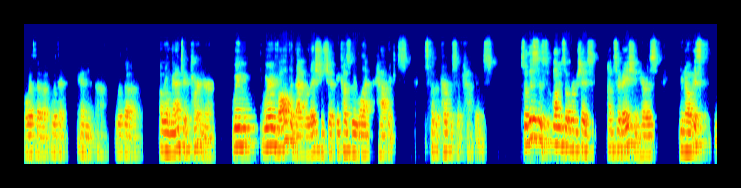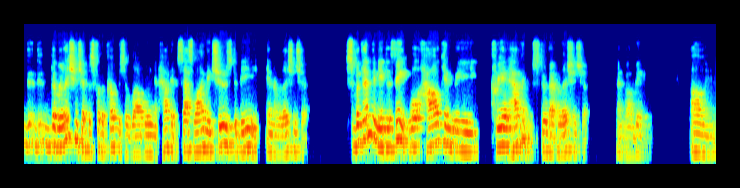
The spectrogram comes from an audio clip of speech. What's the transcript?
with a with a in, uh, with a, a romantic partner, we we're involved in that relationship because we want happiness. It's for the purpose of happiness. So this is Lama Zopa Rinpoche's observation here is you know it's the, the relationship is for the purpose of well-being and happiness that's why we choose to be in a relationship so but then we need to think well how can we create happiness through that relationship and well-being um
